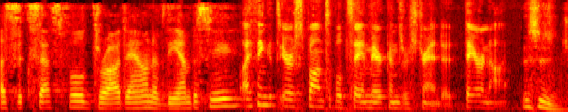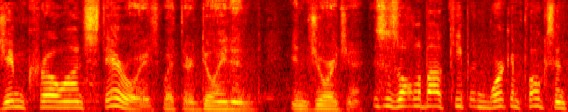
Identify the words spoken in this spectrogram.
a successful drawdown of the embassy. I think it's irresponsible to say Americans are stranded. They are not. This is Jim Crow on steroids, what they're doing in, in Georgia. This is all about keeping working folks and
